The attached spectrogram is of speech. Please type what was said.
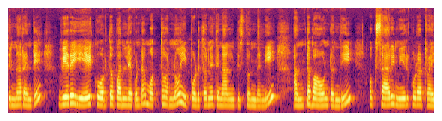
తిన్నారంటే వేరే ఏ కూరతో పని లేకుండా మొత్తం అన్నం ఈ పొడితోనే తినాలనిపిస్తుందండి. అంత బాగుంటుంది. ఒకసారి మీరు కూడా ట్రై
